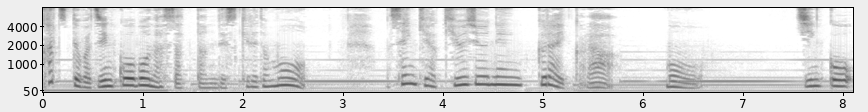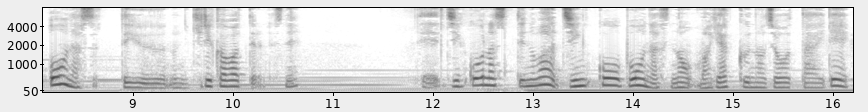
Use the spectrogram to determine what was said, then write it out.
かつては人口ボーナスだったんですけれども1990年ぐらいからもう人口オーナスっていうのに切り替わってるんですね。で人口オーナスっていうのは人口ボーナスの真逆の状態で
